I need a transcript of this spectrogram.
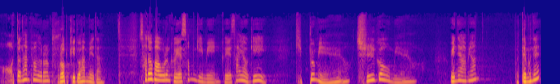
어떤 한편으로는 부럽기도 합니다. 사도 바울은 그의 섬김이, 그의 사역이 기쁨이에요. 즐거움이에요. 왜냐하면 뭐 때문에?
